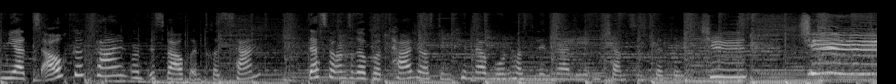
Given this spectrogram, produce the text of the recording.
Mir hat es auch gefallen und es war auch interessant. Das war unsere Reportage aus dem Kinderwohnhaus Lindenallee im Schanzenviertel. Tschüss! Tschüss!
